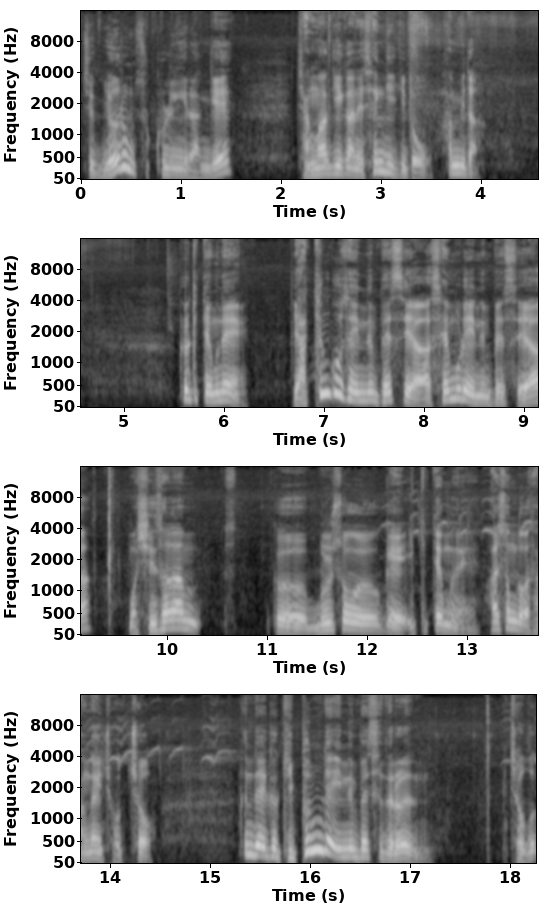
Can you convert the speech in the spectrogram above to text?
즉 여름 스쿨링이란 게 장마 기간에 생기기도 합니다. 그렇기 때문에 얕은 곳에 있는 베스야 새물에 있는 베스야 뭐 신선한 그 물 속에 있기 때문에 활성도가 상당히 좋죠. 근데 그 깊은 데 있는 베스들은 저거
